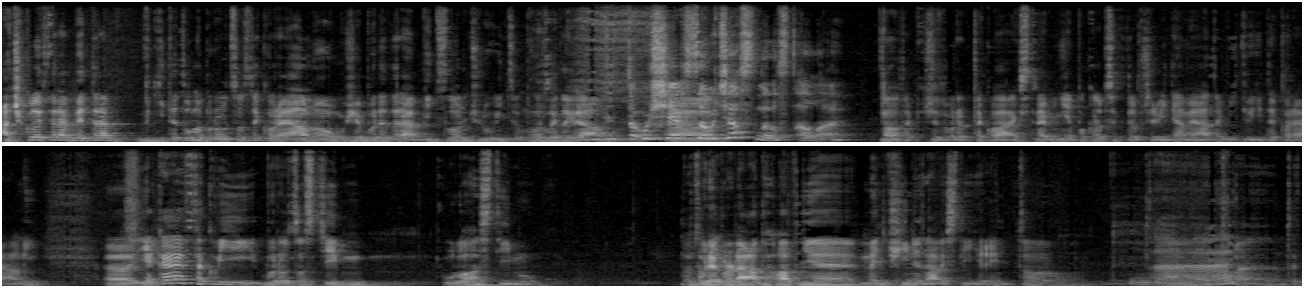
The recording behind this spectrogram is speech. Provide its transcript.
ačkoliv teda vy teda vidíte tuhle budoucnost jako reálnou, že bude teda víc launcherů, víc obchodů a tak dále. To už je v Eh, současnost, ale. No, takže to bude taková extrémní apokalypse, kterou předvídám já, tak vidíte, vidíte jako reálný. Uh, jaká je v takové budoucnosti úloha Steamu? No to Bude by- prodávat hlavně menší nezávislé hry? To... Ne, to Ne. ne. Tak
